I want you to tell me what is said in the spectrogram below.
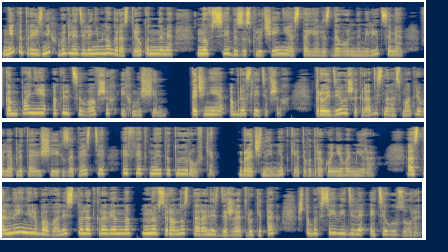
Некоторые из них выглядели немного растрепанными, но все без исключения стояли с довольными лицами в компании окольцевавших их мужчин. Точнее, обраслетивших. Трое девушек радостно рассматривали оплетающие их запястья эффектные татуировки. Брачные метки этого драконьего мира. Остальные не любовались столь откровенно, но все равно старались держать руки так, чтобы все видели эти узоры.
